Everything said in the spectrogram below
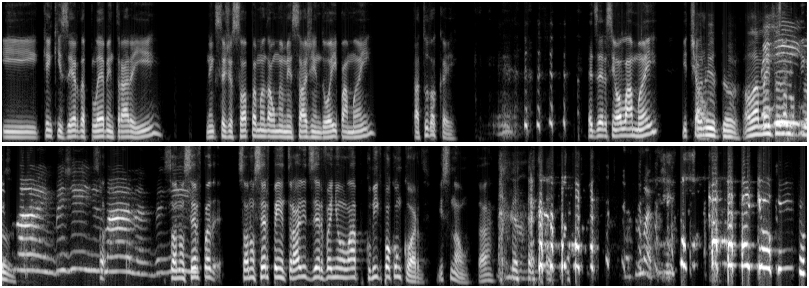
e quem quiser da plebe entrar aí, nem que seja só para mandar uma mensagem do oi para a mãe, está tudo ok. é dizer assim, olá mãe e tchau. YouTube. Olá, mãe, Beijinhos, YouTube. mãe. Beijinhos, Só- mana. Beijinhos. Só não serve para só não serve para entrar e dizer venham lá comigo para o Concorde. Isso não, tá? Que horrível.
